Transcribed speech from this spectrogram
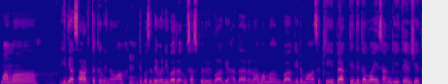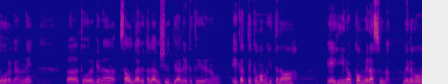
මම හිදි අසාර්ථක වෙනවා. ඊට පස්සේ දෙවනි වර උසස් පෙළ විභාගය හදාරනවා. මම විභාගයට මාස කීපයක් තිද්දි තමයි සංගීතය විෂය තෝරගන්නේ. තෝරගෙන සෞන්දර්ය කලා විශ්වවිද්‍යාලයට තේරෙනවා. ඒකත් එක්ක මම හිතනවා ඒ හීන ඔක්කොම වෙනස් වුණා. වෙනමම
